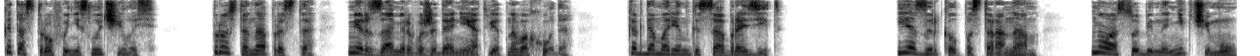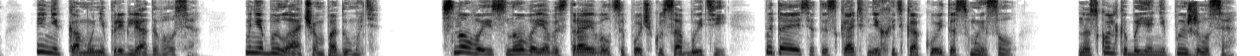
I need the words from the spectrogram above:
катастрофы не случилось. Просто-напросто мир замер в ожидании ответного хода, когда Маренго сообразит. Я зыркал по сторонам, но особенно ни к чему и ни к кому не приглядывался. Мне было о чем подумать. Снова и снова я выстраивал цепочку событий, пытаясь отыскать в них хоть какой-то смысл. Но сколько бы я ни пыжился,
